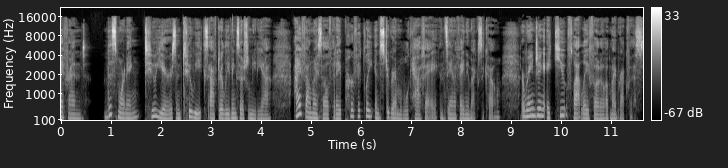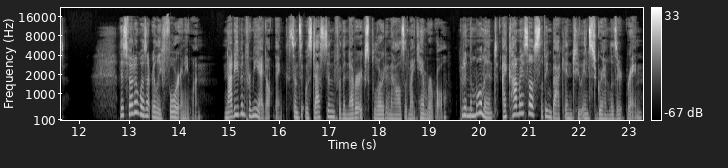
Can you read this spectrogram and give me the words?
Hi, friend. This morning, two years and two weeks after leaving social media, I found myself at a perfectly Instagrammable cafe in Santa Fe, New Mexico, arranging a cute flat lay photo of my breakfast. This photo wasn't really for anyone. Not even for me, I don't think, since it was destined for the never explored annals of my camera roll. But in the moment, I caught myself slipping back into Instagram lizard brain.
